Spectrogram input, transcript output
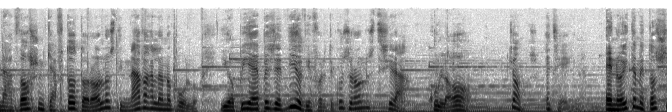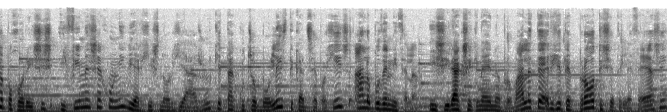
Να δώσουν και αυτό το ρόλο στην Άβα Γαλανοπούλου, η οποία έπαιζε δύο διαφορετικούς ρόλους στη σειρά. Κουλό. Κι όμως, έτσι έγινε. Εννοείται με τόσες αποχωρήσεις, οι φήμες έχουν ήδη αρχίσει να οργιάζουν και τα κουτσομπολίστικα της εποχής άλλο που δεν ήθελαν. Η σειρά ξεκινάει να προβάλλεται, έρχεται πρώτη σε τηλεθέαση,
